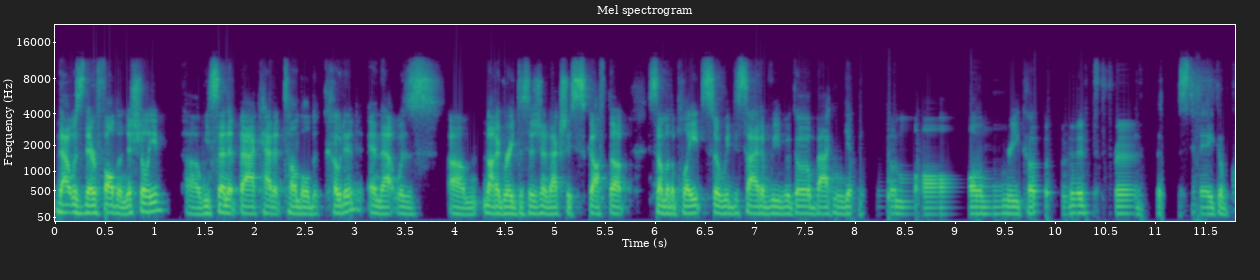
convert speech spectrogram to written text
that was their fault initially. Uh, we sent it back, had it tumbled, coated, and that was um, not a great decision. It actually scuffed up some of the plates. So we decided we would go back and get them all recoded for the sake of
